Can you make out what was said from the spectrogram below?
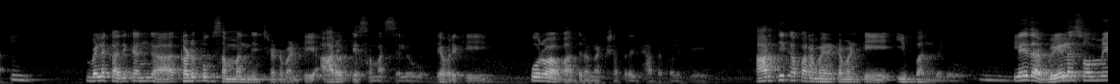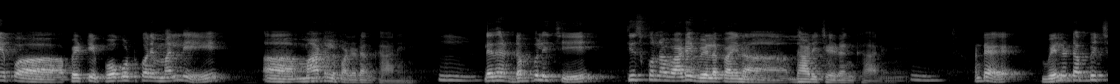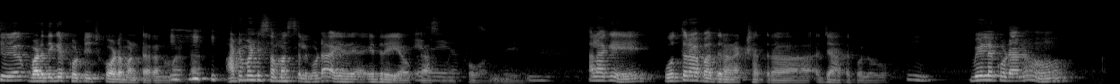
వీళ్ళకి అధికంగా కడుపుకు సంబంధించినటువంటి ఆరోగ్య సమస్యలు ఎవరికి? పూర్వభద్ర నక్షత్ర జాతకులకి. ఆర్థికపరమైనటువంటి ఇబ్బందులు. లేదా వీళ్ళ సొమ్మే పెట్టి పోగొట్టుకొని మళ్ళీ మాటలు పడడం కానీ లేదా డబ్బులు ఇచ్చి తీసుకున్న వాడే వీళ్ళపైన దాడి చేయడం కానీ అంటే వీళ్ళు డబ్బు ఇచ్చి వాడి దగ్గర కొట్టించుకోవడం అంటారనమాట అటువంటి సమస్యలు కూడా ఎదురయ్యే అవకాశం ఎక్కువ ఉంది. అలాగే ఉత్తరాభద్ర నక్షత్ర జాతకులు వీళ్ళ కూడాను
